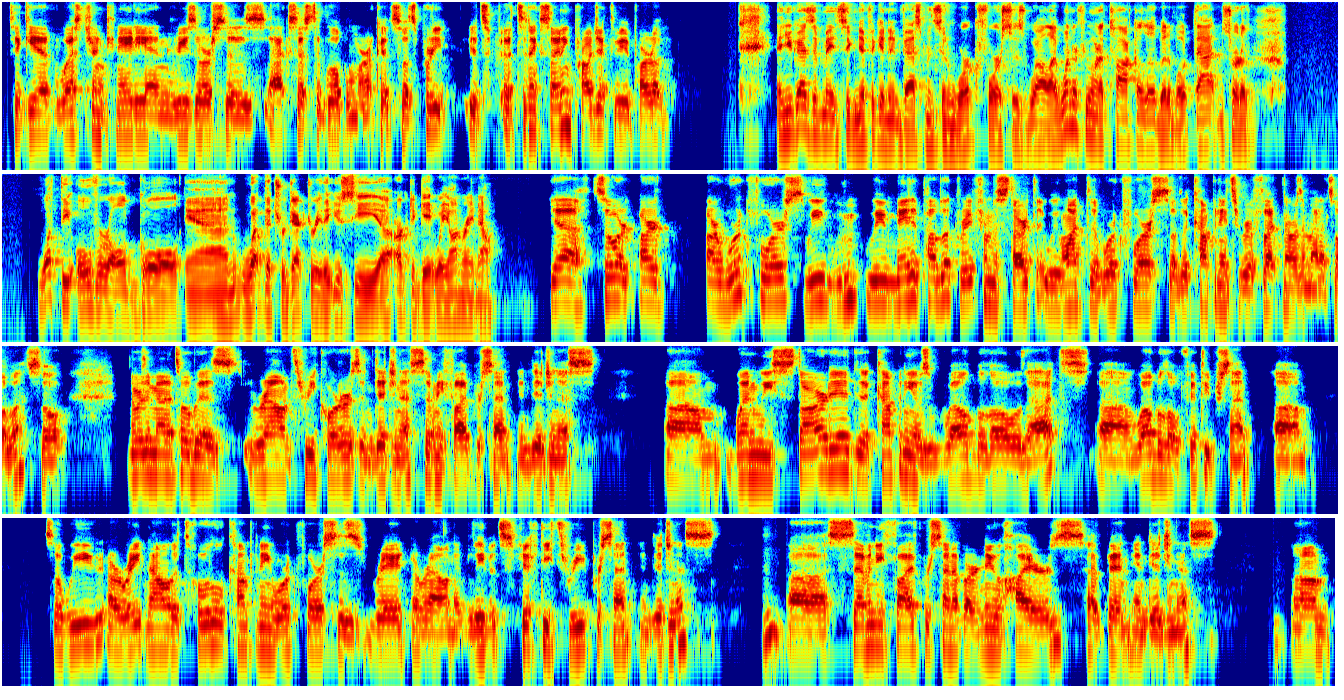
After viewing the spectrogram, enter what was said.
to give Western Canadian resources access to global markets. So it's pretty it's it's an exciting project to be a part of. And you guys have made significant investments in workforce as well. I wonder if you want to talk a little bit about that and sort of what the overall goal and what the trajectory that you see uh, Arctic Gateway on right now. Yeah, so our, our our workforce, we we made it public right from the start that we want the workforce of the company to reflect Northern Manitoba. So Northern Manitoba is around three quarters Indigenous, 75% Indigenous. Um, when we started, the company was well below that, uh, well below 50%. Um, so we are right now, the total company workforce is right around, I believe it's 53% Indigenous. Uh, 75% of our new hires have been Indigenous. Um,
